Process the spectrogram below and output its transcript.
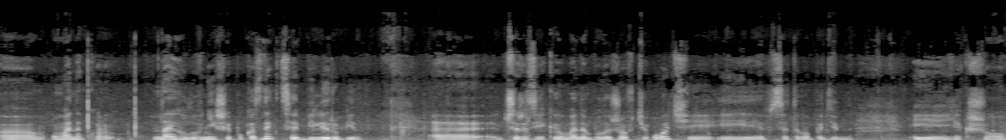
Е, У мене найголовніший показник це білірубін, е, через який у мене були жовті очі і все тому подібне. І якщо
